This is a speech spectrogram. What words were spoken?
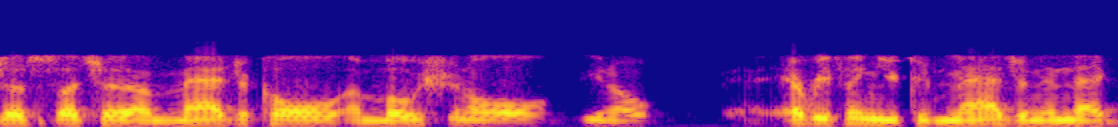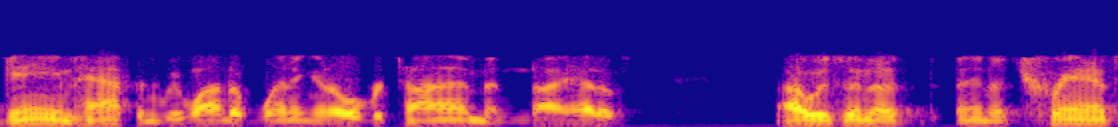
just such a magical emotional you know everything you could imagine in that game happened. We wound up winning in overtime and i had a i was in a in a trance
